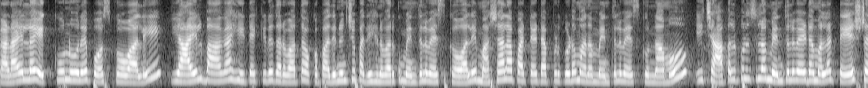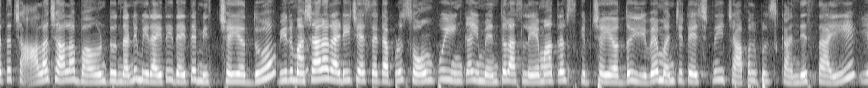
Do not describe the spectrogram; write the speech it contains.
కడాయిలో ఎక్కువ నూనె పోసుకోవాలి. ఈ ఆయిల్ బాగా హీట్ ఎక్కిన తర్వాత ఒక పది నుంచి పదిహేను వరకు మెంతులు వేసుకోవాలి. మసాలా పట్టేటప్పుడు కూడా మనం మెంతులు వేసుకున్నాము. ఈ చేపల పులుసులో మెంతులు వేయడం వల్ల టేస్ట్ అయితే చాలా చాలా బాగుంటుందండి. మీరైతే ఇదైతే మిస్ చేయొద్దు. మీరు మసాలా రెడీ చేసేటప్పుడు సోంపు ఇంకా ఈ మెంతులు అసలు ఏమాత్రం స్కిప్ చేయొద్దు. ఇవే మంచి టేస్ట్ని చేపల పులుసుకి అందిస్తాయి. ఈ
